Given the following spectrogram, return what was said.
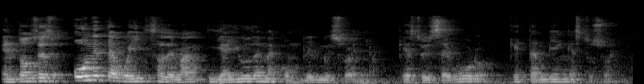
Entonces, únete a Huellitas Alemán y ayúdame a cumplir mi sueño, que estoy seguro que también es tu sueño.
